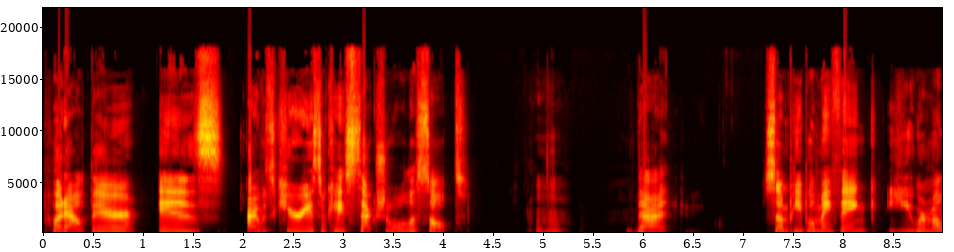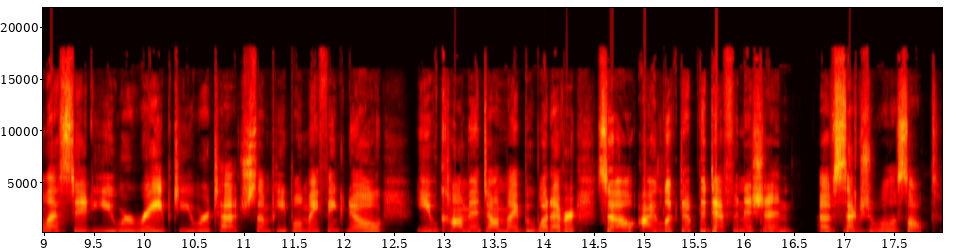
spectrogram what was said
put out there is I was curious okay, sexual assault. mm-hmm. That some people may think you were molested, you were raped, you were touched. Some people may think, no, you comment on my, bo- whatever. So I looked up the definition of sexual assault.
